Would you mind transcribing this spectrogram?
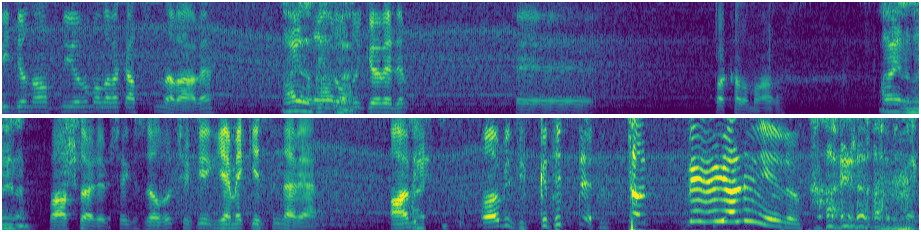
videonun altına yorum olarak atsınlar abi. Aynen Biz abi. onu görelim. Ee, bakalım abi. Aynen aynen. Varsa öyle bir şey güzel olur. Çünkü yemek yesinler yani. Abi Aynen. abi dikkat et de tak bir gelmeyelim. Aynen abi bak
